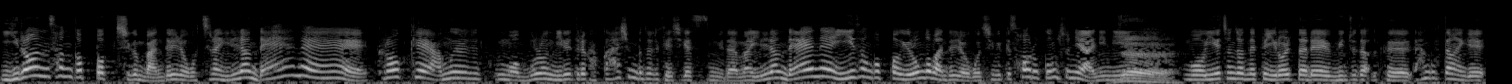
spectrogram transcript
이런 선거법 지금 만들려고 지난 1년 내내 그렇게 아무 일, 뭐 물론 일들을 갖고 하신 분들도 계시겠습니다만 1년 내내 이 선거법 이런 거 만들려고 지금 이렇게 서로 꼼순이 아니니 네. 뭐 이해찬 전 대표 1월 달에 민주당 그 한국당에게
